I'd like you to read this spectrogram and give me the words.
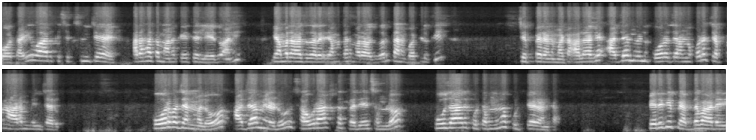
పోతాయి. వారికి శిక్షించే అర్హత మనకైతే లేదు అని యమరాజు గారు యమధర్మరాజు గారు తన భట్లకి చెప్పారనమాట అలాగే అజామిరుని పూర్వజన్మను కూడా చెప్పను ఆరంభించారు. పూర్వజన్మలో అజామినుడు సౌరాష్ట్ర ప్రదేశంలో పూజారి కుటుంబంలో పుట్టాడంట పెరిగి పెద్దవాడై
